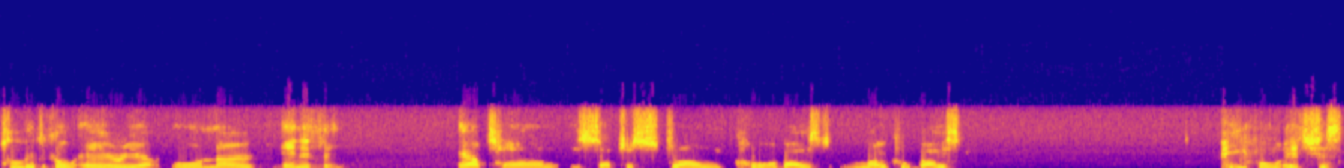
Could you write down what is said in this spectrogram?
political area or know anything. Our town is such a strong, core based, local based people. It's just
